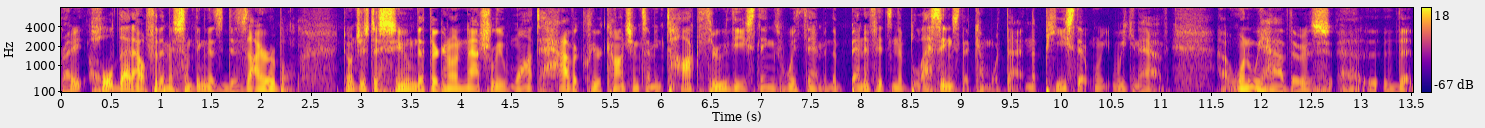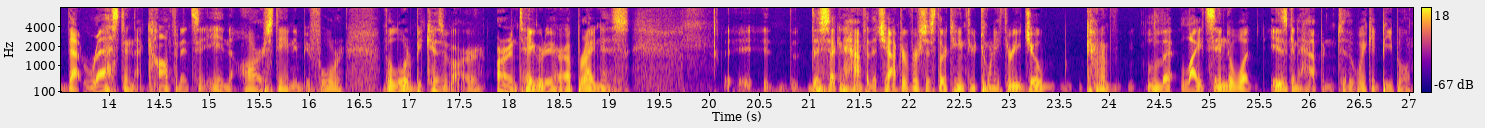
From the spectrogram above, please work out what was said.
right? Hold that out for them as something that's desirable. Don't just assume that they're going to naturally want to have a clear conscience. I mean, talk through these things with them and the benefits and the blessings that come with that and the peace that we, we can have uh, when we have those, uh, th- that rest and that confidence in our standing before the Lord because of our, our integrity, our uprightness the second half of the chapter, verses 13 through 23, Job kind of lights into what is going to happen to the wicked people.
